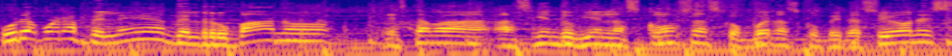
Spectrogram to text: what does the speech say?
Una buena pelea del rumano, estaba haciendo bien las cosas con buenas combinaciones,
